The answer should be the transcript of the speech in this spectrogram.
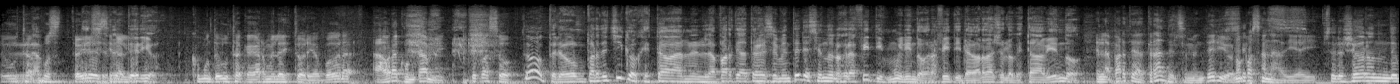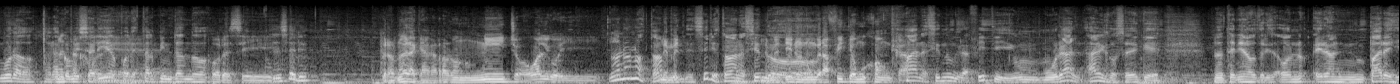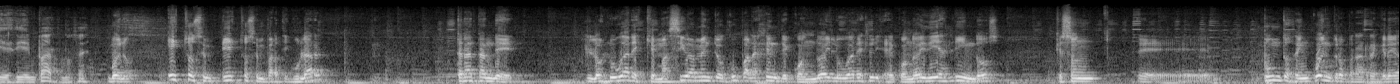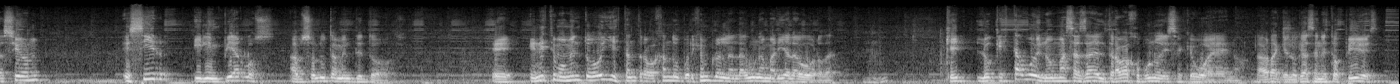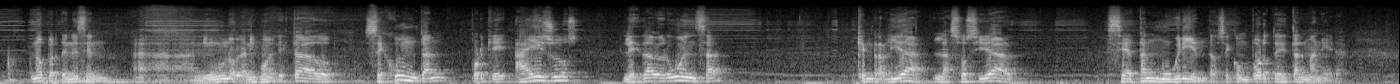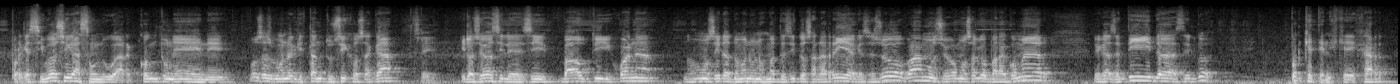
¿Te gusta? Vos, te voy a decir algo. ¿Cómo te gusta cagarme la historia? ahora, ahora contame, ¿qué pasó? No, pero un par de chicos que estaban en la parte de atrás del cementerio haciendo unos grafitis, muy lindos grafitis, la verdad, yo lo que estaba viendo. ¿En la parte de atrás del cementerio? No pasa nadie ahí. Se lo llevaron demorado a la comisaría por estar pintando. sí. ¿En serio? Pero no era que agarraron un nicho o algo y. No, no, no, estaban, en serio, estaban haciendo. Le metieron un grafiti a un honka. Estaban haciendo un grafiti, un mural, algo, se ve que no tenían autorización. O eran pares y es día impar, no sé. Bueno, estos, estos en particular tratan de los lugares que masivamente ocupa la gente cuando hay lugares eh, cuando hay días lindos que son eh, puntos de encuentro para recreación es ir y limpiarlos absolutamente todos eh, en este momento hoy están trabajando por ejemplo en la laguna María la Gorda. Que lo que está bueno más allá del trabajo uno dice que bueno la verdad que lo que hacen estos pibes no pertenecen a ningún organismo del estado. Se juntan porque a ellos les da vergüenza que en realidad la sociedad sea tan mugrienta o se comporte de tal manera. Porque si vos llegas a un lugar con tu nene, vos a suponer que están tus hijos acá, y los llevas y le decís, Bauti, Juana, nos vamos a ir a tomar unos matecitos a la ría, qué sé yo, vamos, llevamos algo para comer, galletitas, ¿por qué tenés que dejar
